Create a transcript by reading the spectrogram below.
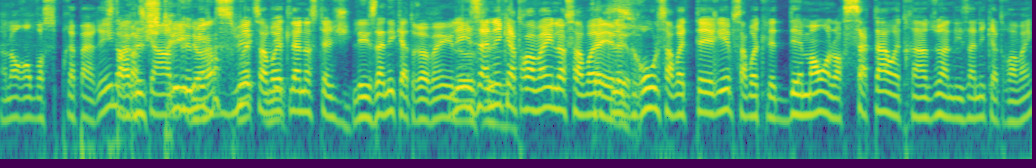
Alors, on va se préparer. Là, parce qu'en enregistré, là, hein? 2018, Ouais, ça va les- être la nostalgie. Les années 80. là, Les années 80, là, ça va être le gros, ça va être terrible, ça va être le démon. Alors, Satan va être rendu dans les années 80.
